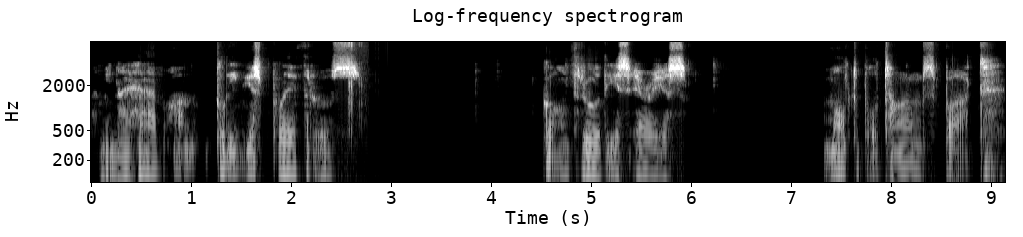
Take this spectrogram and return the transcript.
I mean, I have on previous playthroughs gone through these areas multiple times, but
